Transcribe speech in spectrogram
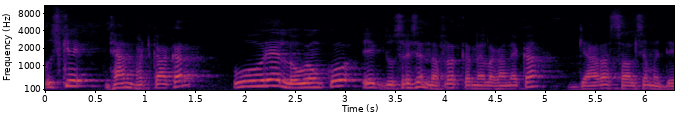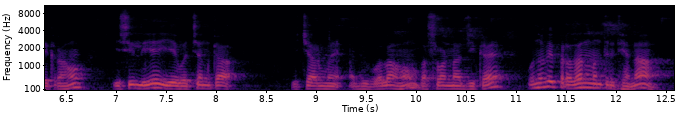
उसके ध्यान भटकाकर पूरे लोगों को एक दूसरे से नफरत करने लगाने का ग्यारह साल से मैं देख रहा हूँ। इसीलिए ये वचन का विचार मैं अभी बोला हूँ। बसवण्णा जी का है। उन्होंने भी प्रधानमंत्री थे ना?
